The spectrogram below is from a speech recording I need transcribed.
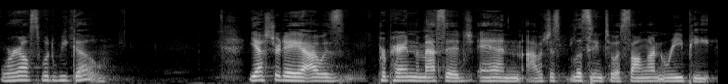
Where else would we go? Yesterday, I was preparing the message and I was just listening to a song on repeat.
